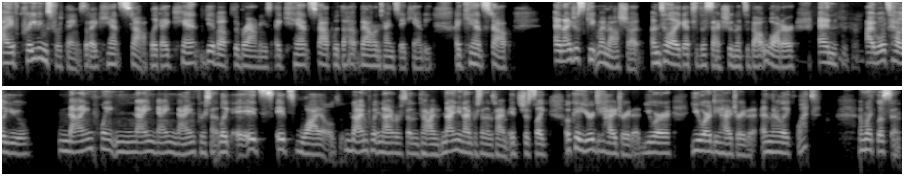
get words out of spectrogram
I have cravings for things that I can't stop. Like I can't give up the brownies. I can't stop with the Valentine's Day candy. I can't stop and I just keep my mouth shut until I get to the section that's about water. And I will tell you, 9.999% like it's it's wild. 9.9% of the time 99% of the time it's just like okay you're dehydrated. You are you are dehydrated. And they're like what? I'm like listen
